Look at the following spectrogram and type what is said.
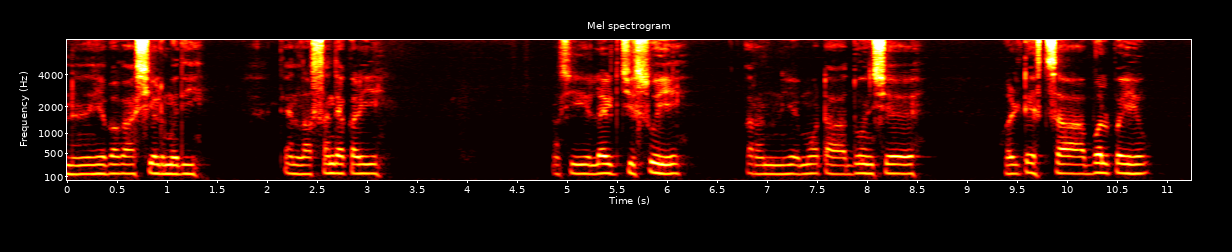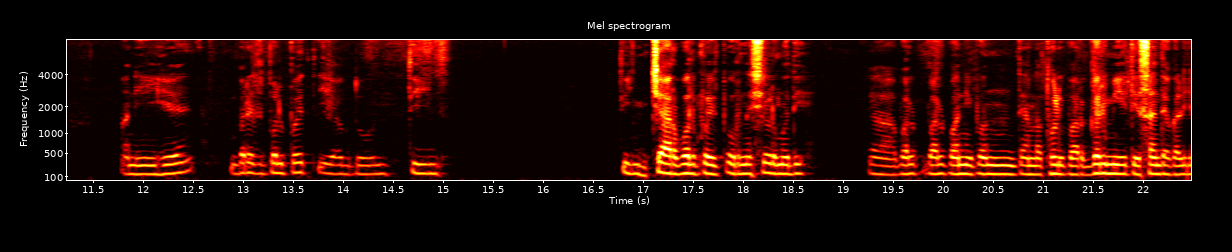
आणि हे बघा शेडमध्ये त्यांना संध्याकाळी अशी लाईटची सोय आहे. कारण हे मोठा दोनशे व्होल्टेजचा बल्ब आहे हो. आणि हे बरेच बल्ब आहेत. एक दोन तीन तीन चार बल्ब आहेत पूर्ण शेडमध्ये. या बल्ब बल्बानी पण त्यांना थोडीफार गरमी येते संध्याकाळी.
